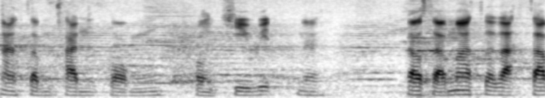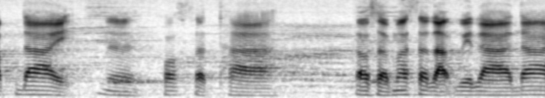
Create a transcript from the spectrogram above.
งานสำคัญของของชีวิตนะเราสามารถสละทรัพย์ได้นะเพราะศรัทธา เราสามารถสละเวลาได้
